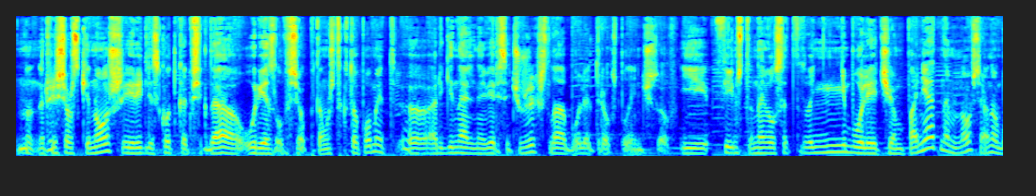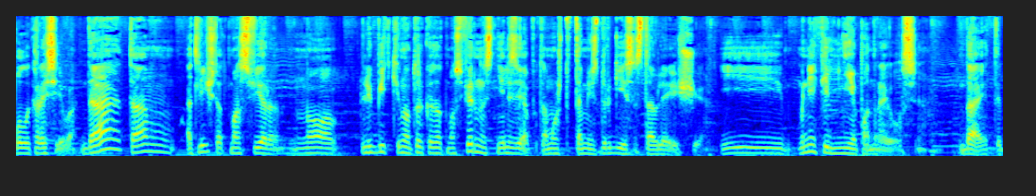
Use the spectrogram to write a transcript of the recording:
ну, режиссерский нож и Ридли Скотт, как всегда, урезал все, потому что, кто помнит, э, оригинальная версия «Чужих» шла более трех с половиной часов. И фильм становился от этого не более чем понятным, но все равно было красиво. Да, там отличная атмосфера, но любить кино только за атмосферность нельзя, потому что там есть другие составляющие. И мне фильм не понравился. Да, это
